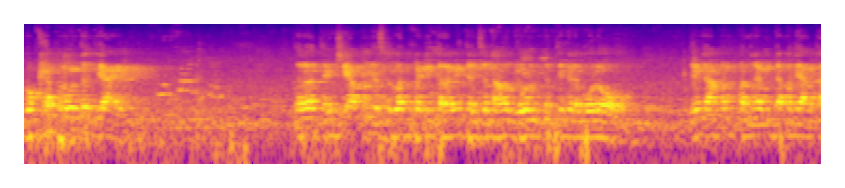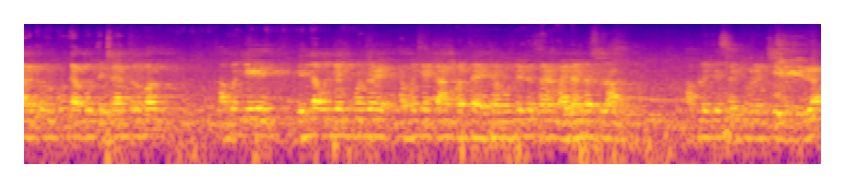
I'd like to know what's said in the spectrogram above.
मुख्य प्रवर्तक जे आहेत तर त्यांची आपण सुरुवात पहिली करावी त्यांचं नाव घेऊन प्रत्येकाला बोलवावं एक आपण पंधरा मिनिटामध्ये हा कार्यक्रम कुठे टाकू. त्याच्यानंतर मग आपण जे जिल्हा उद्योगमध्ये आपण जे काम करताय त्या उद्योग सगळ्या महिलांना सुद्धा आपले जे सर्टिफिकेट देऊया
